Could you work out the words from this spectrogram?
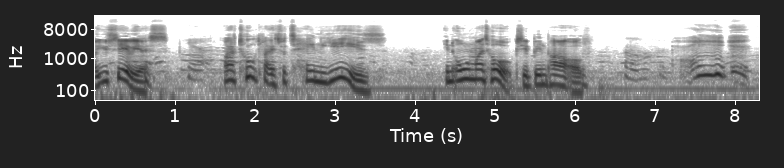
Are you serious? Yeah. I've talked about this for 10 years. In all my talks you've been part of. Oh, okay.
